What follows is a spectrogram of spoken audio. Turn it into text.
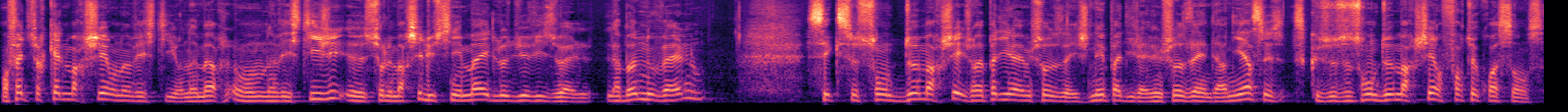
En fait, sur quel marché on investit? On, on, investit sur le marché du cinéma et de l'audiovisuel. La bonne nouvelle, c'est que ce sont deux marchés, j'aurais pas dit la même chose, et je n'ai pas dit la même chose l'année dernière, c'est que ce sont deux marchés en forte croissance.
